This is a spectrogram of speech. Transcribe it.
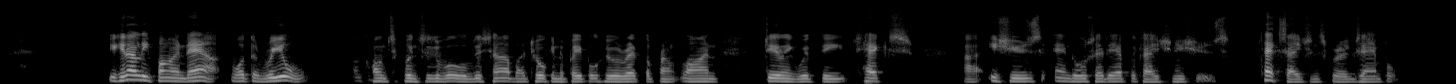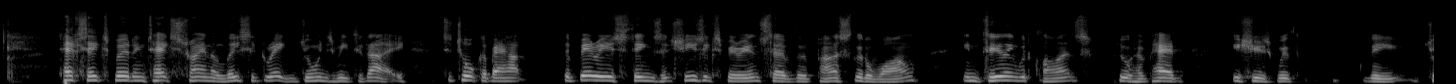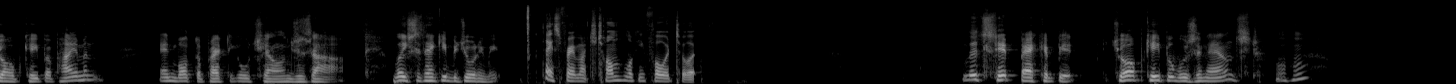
You can only find out what the real consequences of all of this are by talking to people who are at the front line dealing with the tax uh, issues and also the application issues. Tax agents, for example. Tax expert and tax trainer Lisa Greig joins me today to talk about the various things that she's experienced over the past little while in dealing with clients who have had issues with the JobKeeper payment and what the practical challenges are. Lisa, thank you for joining me. Thanks very much, Tom. Looking forward to it. Let's step back a bit. JobKeeper was announced hmm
